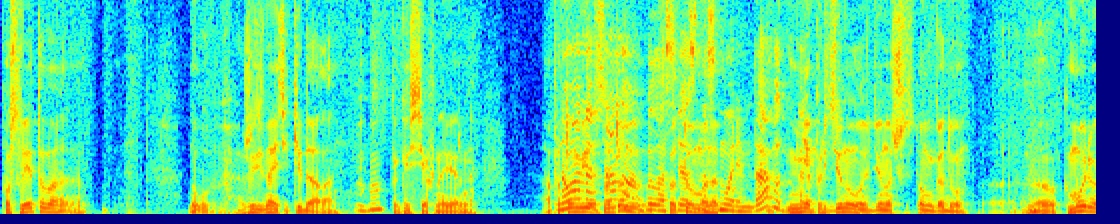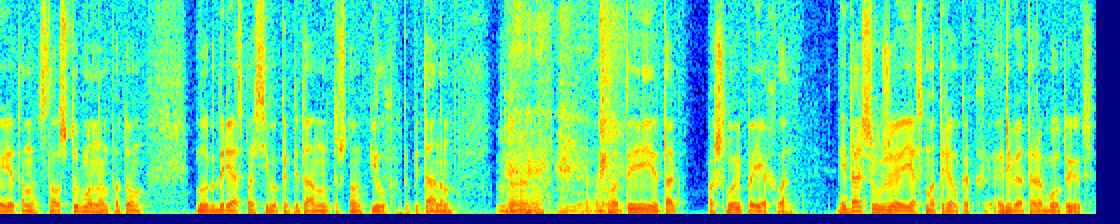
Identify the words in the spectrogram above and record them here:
После этого, ну, жизнь, знаете, кидала, как и всех, наверное. А Но она всё равно была связана с морем, да, вот меня так? притянуло в 96 году э, к морю, я там стал штурманом, потом, благодаря, спасибо капитану, то, что он пил капитаном, э, вот, и так пошло и поехало. И дальше уже я смотрел, как ребята работают.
